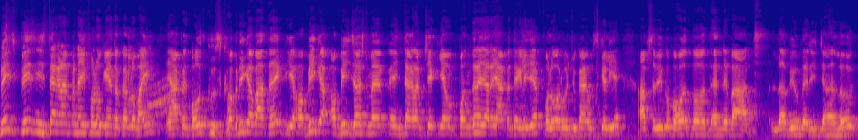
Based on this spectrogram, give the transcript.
प्लीज़ प्लीज़ इंस्टाग्राम पे नहीं फॉलो किए तो कर लो भाई। यहाँ पे बहुत खुशखबरी का बात है कि अभी का, अभी जस्ट मैं इंस्टाग्राम चेक किया हूँ, पंद्रह हज़ार यहाँ पे देख लीजिए फॉलोअर हो चुका है उसके लिए। आप सभी को बहुत बहुत धन्यवाद। लव यू मेरी जान लोग।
